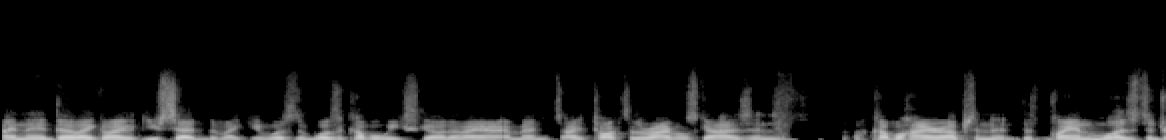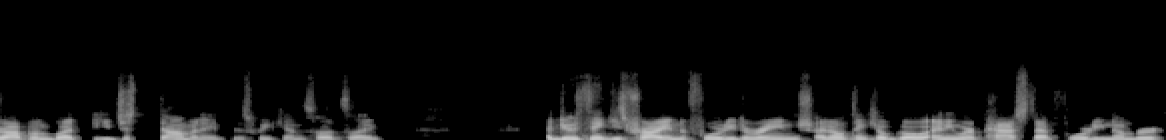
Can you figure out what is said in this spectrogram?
and they, are like like you said, like it was it was a couple weeks ago that I, I meant I talked to the rivals guys and a couple higher ups, and the, the plan was to drop him, but he just dominated this weekend. So it's like, I do think he's probably in the 40 to range. I don't think he'll go anywhere past that 40 number.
